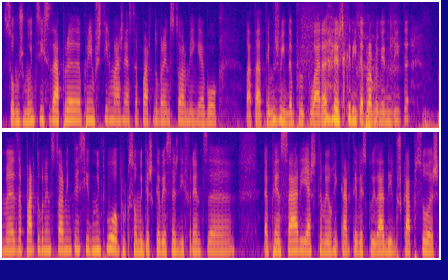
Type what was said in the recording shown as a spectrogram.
Somos muitos e isso dá para, para investir mais nessa parte do brainstorming. É bom. Lá está, temos vindo a protelar a escrita propriamente dita, mas a parte do brainstorming tem sido muito boa, porque são muitas cabeças diferentes a, a pensar e acho que também o Ricardo teve esse cuidado de ir buscar pessoas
